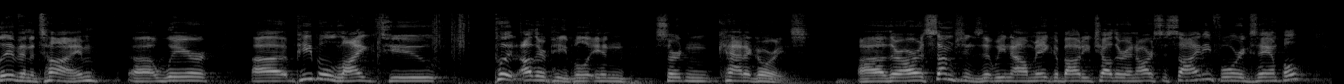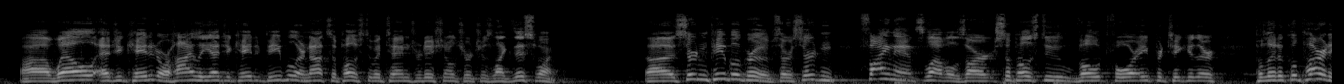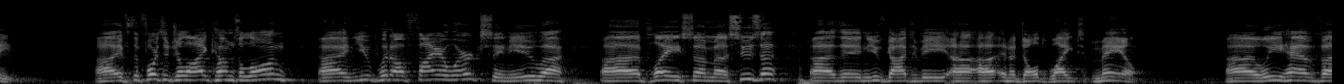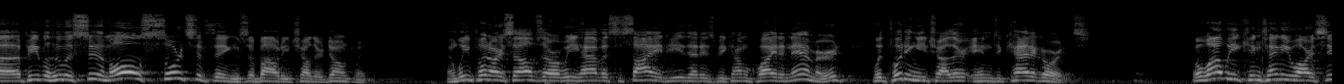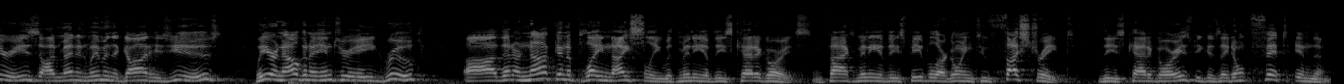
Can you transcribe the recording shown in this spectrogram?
live in a time uh, where uh, people like to put other people in certain categories. Uh, there are assumptions that we now make about each other in our society. For example, uh, well educated or highly educated people are not supposed to attend traditional churches like this one. Uh, certain people groups or certain finance levels are supposed to vote for a particular political party. Uh, if the 4th of July comes along and you put off fireworks and you uh, uh, play some uh, Sousa, then you've got to be an adult white male. we have people who assume all sorts of things about each other, don't we? And we put ourselves, or we have a society that has become quite enamored with putting each other into categories. Well, while we continue our series on men and women that God has used, we are now going to enter a group uh, that are not going to play nicely with many of these categories. In fact, many of these people are going to frustrate these categories because they don't fit in them.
